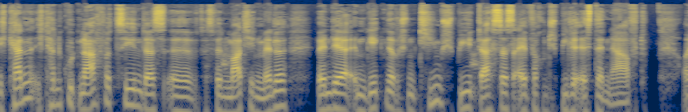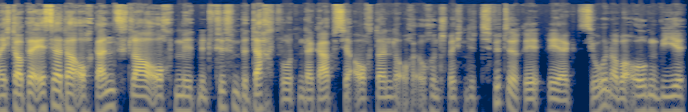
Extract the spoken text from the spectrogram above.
ich kann ich kann gut nachvollziehen, dass äh, dass wenn Martin Mendel, wenn der im gegnerischen Team spielt, dass das einfach ein Spieler ist, der nervt. Und ich glaube, er ist ja da auch ganz klar auch mit mit Pfiffen bedacht worden. Da gab es ja auch dann auch auch entsprechende Twitter-Reaktionen, aber irgendwie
